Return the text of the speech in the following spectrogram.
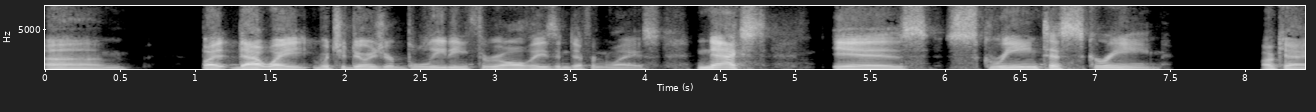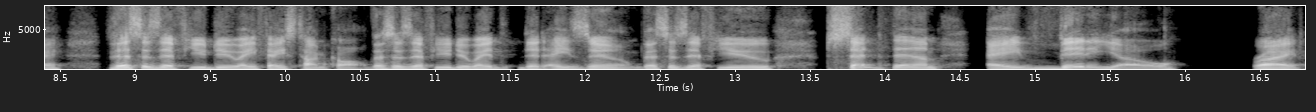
Um, but that way, what you're doing is you're bleeding through all these in different ways. Next is screen to screen. Okay. This is if you do a FaceTime call. This is if you do a did a Zoom. This is if you sent them a video, right?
